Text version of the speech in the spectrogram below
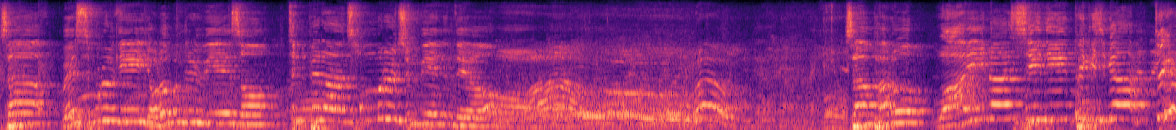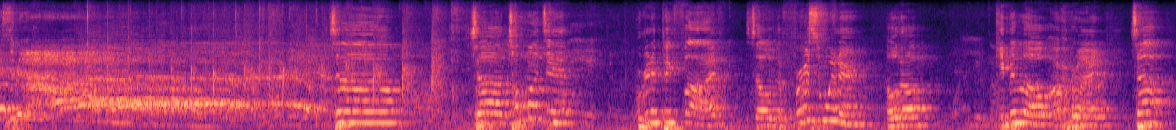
자, 웨스브룩이 여러분들을 위해서 특별한 선물을 준비했는데요. 자, 바로 와이나 CD 패키지가 되겠습니다. 자, 자, 첫 번째, we're gonna pick five. So the first winner, hold up, keep it low, alright. 자,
